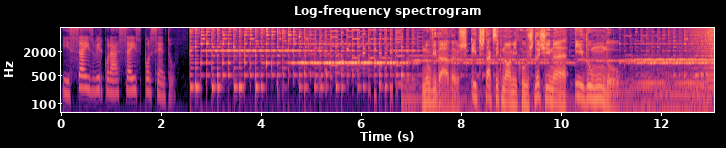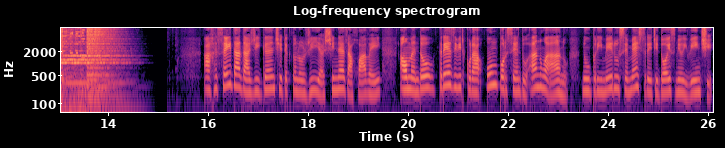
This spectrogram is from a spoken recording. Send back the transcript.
e 6,6%. Novidades e destaques económicos da China e do mundo. A receita da gigante tecnologia chinesa Huawei aumentou 13,1% ano a ano no primeiro semestre de 2020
